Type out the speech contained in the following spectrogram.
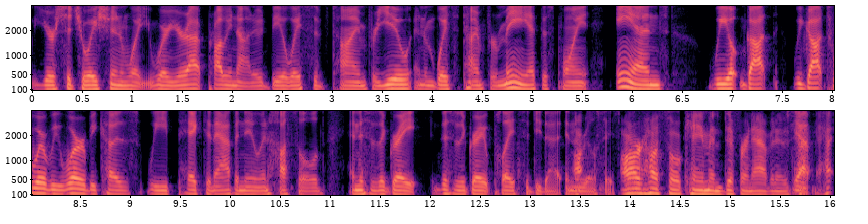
your situation what where you're at probably not it would be a waste of time for you and a waste of time for me at this point and we got we got to where we were because we picked an avenue and hustled and this is a great this is a great place to do that in the our, real estate space. Our hustle came in different avenues. Yeah. Had,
